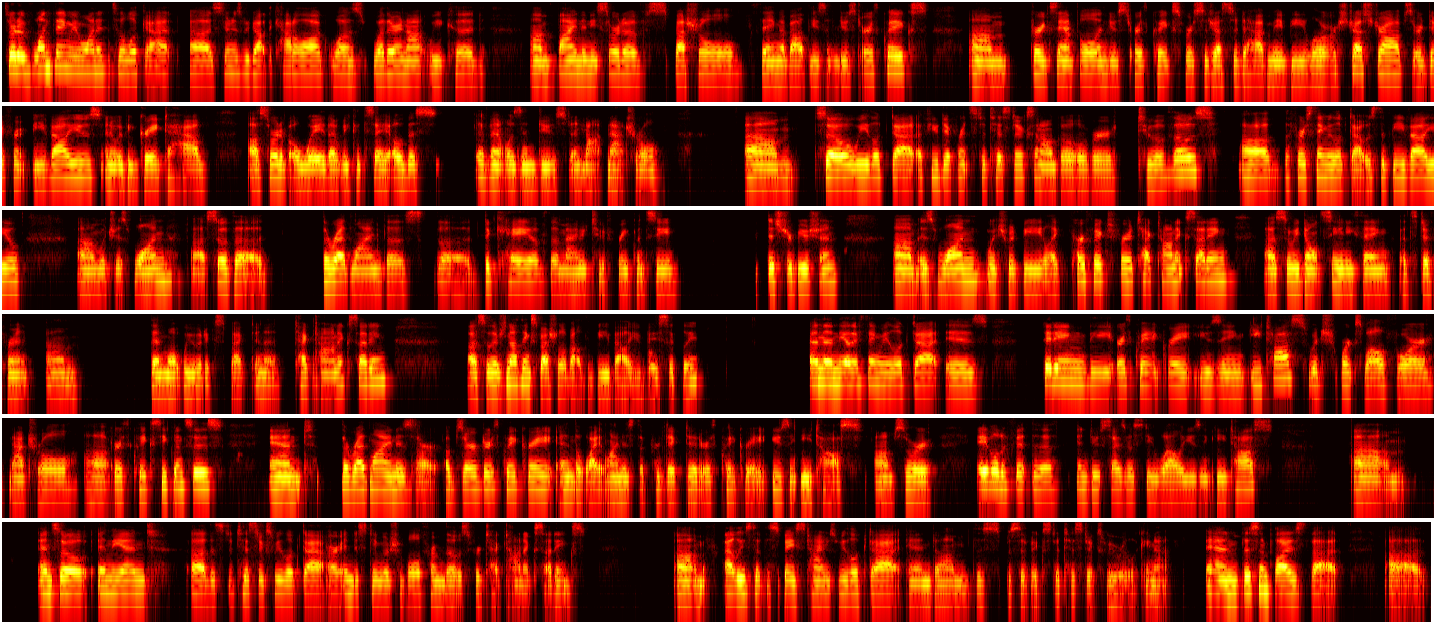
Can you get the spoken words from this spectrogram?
sort of one thing we wanted to look at uh, as soon as we got the catalog was whether or not we could um, find any sort of special thing about these induced earthquakes. Um, for example, induced earthquakes were suggested to have maybe lower stress drops or different B values, and it would be great to have uh, sort of a way that we could say, oh, this event was induced and not natural. Um, so we looked at a few different statistics, and I'll go over two of those. Uh, the first thing we looked at was the b value, um, which is one. Uh, so the the red line, the the decay of the magnitude frequency distribution um, is one, which would be like perfect for a tectonic setting. Uh, so we don't see anything that's different um, than what we would expect in a tectonic setting. Uh, so there's nothing special about the B value, basically. And then the other thing we looked at is fitting the earthquake rate using ETAS, which works well for natural uh, earthquake sequences. And the red line is our observed earthquake rate, and the white line is the predicted earthquake rate using ETAS. Um, so we're able to fit the induced seismicity well using ETAS. Um, and so in the end, uh, the statistics we looked at are indistinguishable from those for tectonic settings, um, at least at the space times we looked at and um, the specific statistics we were looking at. And this implies that uh,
